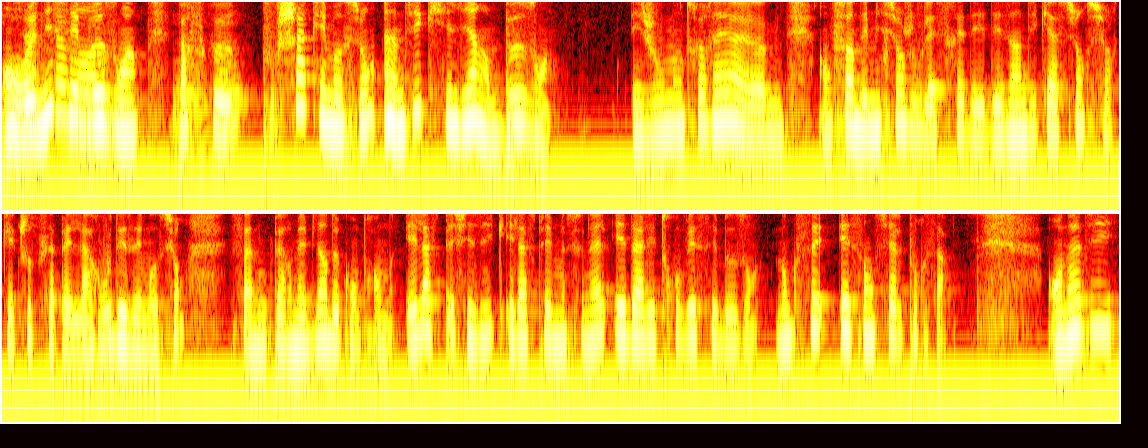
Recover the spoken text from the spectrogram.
on renie ses besoins parce Mhm. que pour chaque émotion indique qu'il y a un besoin. Et je vous montrerai euh, en fin d'émission, je vous laisserai des, des indications sur quelque chose qui s'appelle la roue des émotions. Ça nous permet bien de comprendre et l'aspect physique et l'aspect émotionnel et d'aller trouver ses besoins. Donc c'est essentiel pour ça. On a dit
